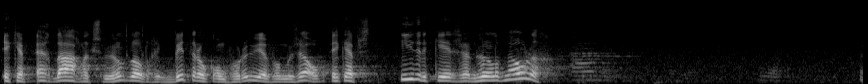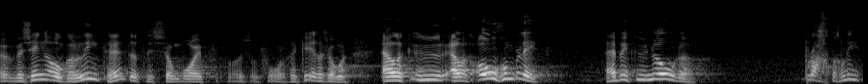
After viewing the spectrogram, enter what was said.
Ik heb echt dagelijks hulp nodig. Ik bid er ook om voor u en voor mezelf. Ik heb iedere keer zijn hulp nodig. Eh, we zingen ook een lied, hè? dat is zo mooi, vorige keer gezongen. Elk uur, elk ogenblik heb ik u nodig. Prachtig lied.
